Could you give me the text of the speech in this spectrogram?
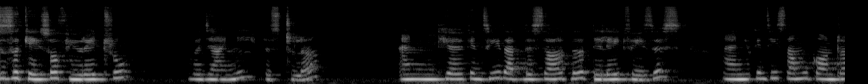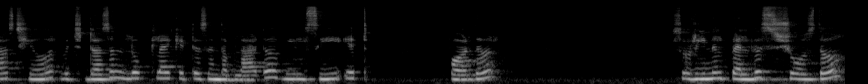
is a case of ureterovaginal fistula. And here you can see that these are the delayed phases. And you can see some contrast here, which doesn't look like it is in the bladder. We'll see it further. So renal pelvis shows the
